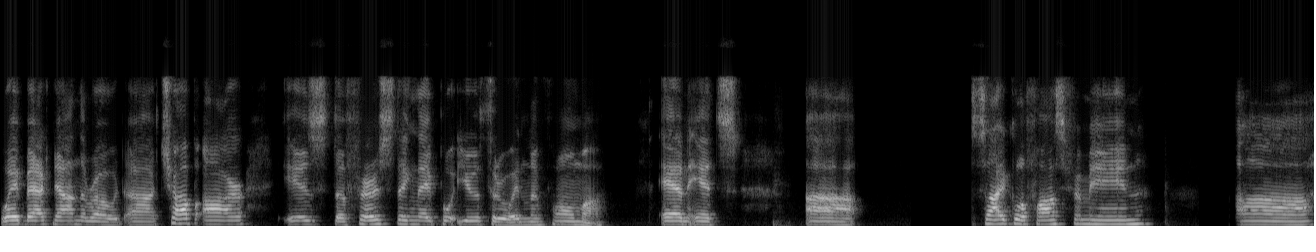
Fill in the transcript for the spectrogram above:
way back down the road. Uh, CHOP R is the first thing they put you through in lymphoma, and it's uh, cyclophosphamine. Uh,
